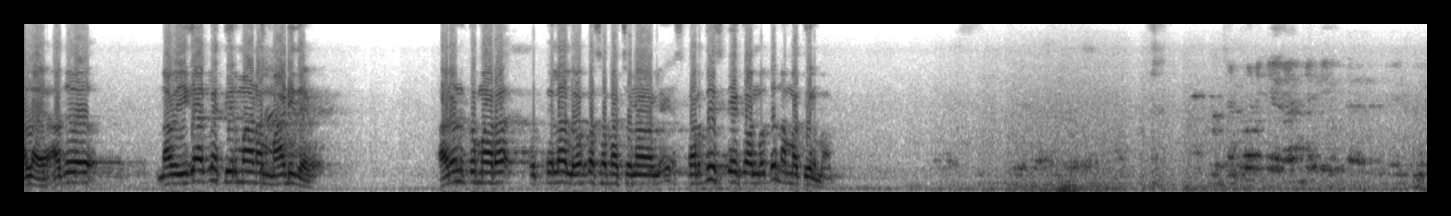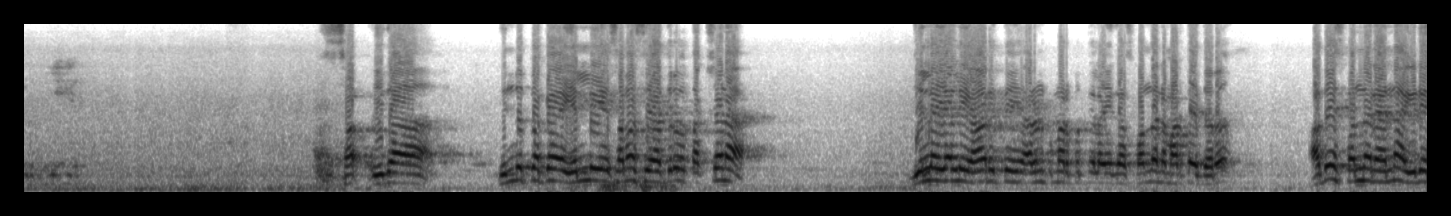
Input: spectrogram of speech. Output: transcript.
ಅಲ್ಲ ಅದು ನಾವು ಈಗಾಗಲೇ ತೀರ್ಮಾನ ಮಾಡಿದ್ದೇವೆ. ಅರುಣ್ ಕುಮಾರ ಪುತ್ತಿಲ ಲೋಕಸಭಾ ಚುನಾವಣೆಯಲ್ಲಿ ಸ್ಪರ್ಧಿಸಬೇಕು ಅನ್ನೋದು ನಮ್ಮ ತೀರ್ಮಾನ. ಈಗ ಹಿಂದುತ್ವಕ್ಕೆ ಎಲ್ಲಿ ಸಮಸ್ಯೆ ಆದರೂ ತಕ್ಷಣ ಜಿಲ್ಲೆಯಲ್ಲಿ ಯಾವ ರೀತಿ ಅರುಣ್ ಕುಮಾರ್ ಪುತ್ತಿಲ ಈಗ ಸ್ಪಂದನೆ ಮಾಡ್ತಾ ಇದ್ದಾರೋ, ಅದೇ ಸ್ಪಂದನೆಯನ್ನ ಇಡೀ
